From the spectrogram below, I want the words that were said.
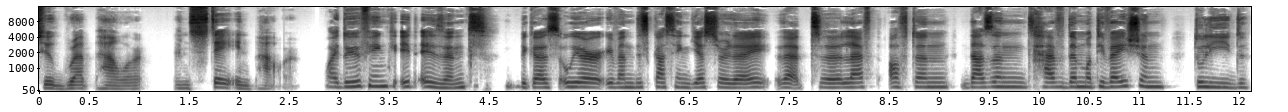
to grab power and stay in power. Why do you think it isn't? Because we were even discussing yesterday that uh, left often doesn't have the motivation to lead,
